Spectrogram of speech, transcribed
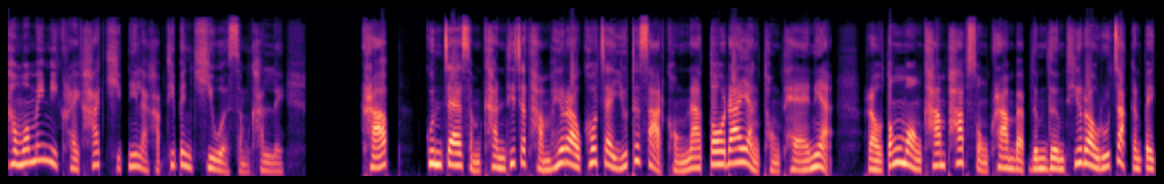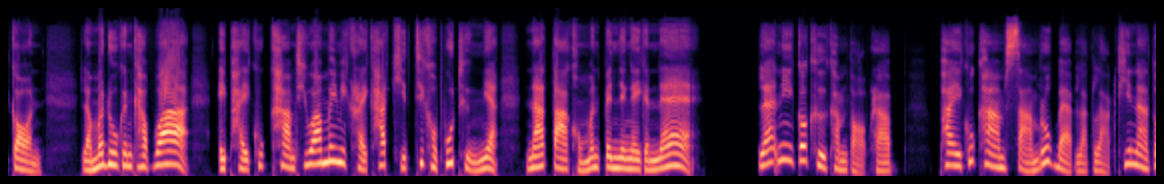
คำว่าไม่มีใครคาดคิดนี่แหละครับ ที่เป็นคีย์เวิร์ดสำคัญเลย ครับ กุญแจสำคัญที่จะทำให้เราเข้าใจยุทธศาสตร์ของนาโตได้อย่างถ่องแท้เนี่ย เราต้องมองข้ามภาพสงครามแบบเดิมๆที่เรารู้จักกันไปก่อน แล้วมาดูกันครับว่า ไอ้ภัยคุกคามที่ว่าไม่มีใครคาดคิดที่เขาพูดถึงเนี่ย หน้าตาของมันเป็นยังไงกันแน่ และนี่ก็คือคำตอบครับ ภัยคุกคาม 3 รูปแบบหลักๆ ที่นาโต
